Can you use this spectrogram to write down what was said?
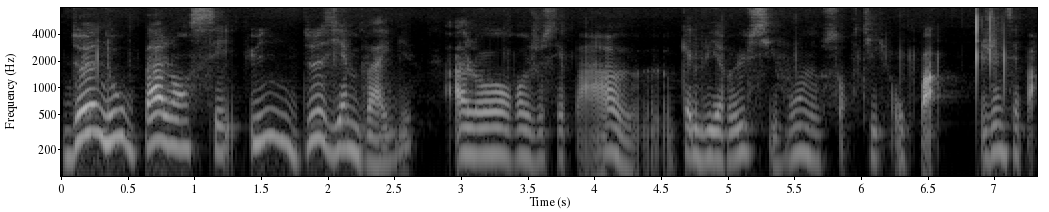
de nous balancer une deuxième vague. Alors, je ne sais pas euh, quel virus ils vont nous sortir ou pas, je ne sais pas.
